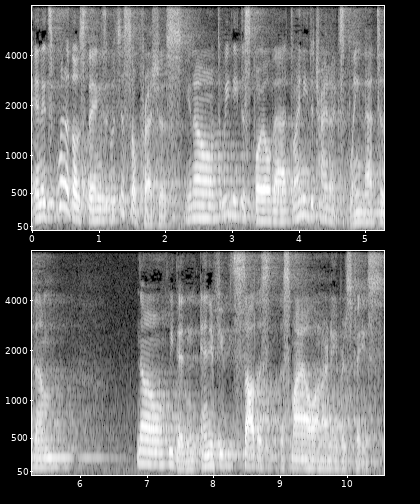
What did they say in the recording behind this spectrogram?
and it's one of those things, it was just so precious. You know, do we need to spoil that? Do I need to try to explain that to them? No, we didn't. And if you saw the, the smile on our neighbor's face,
